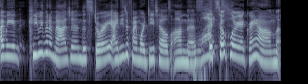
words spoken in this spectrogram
I mean, can you even imagine this story? I need to find more details on this. What? It's so Gloria Grahame.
